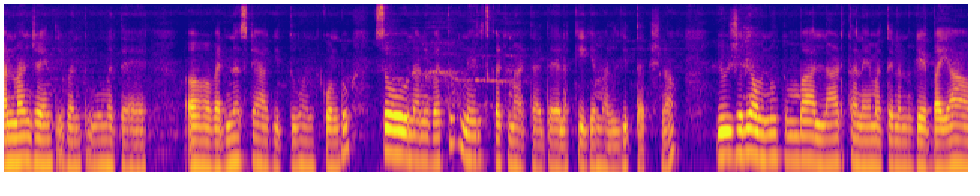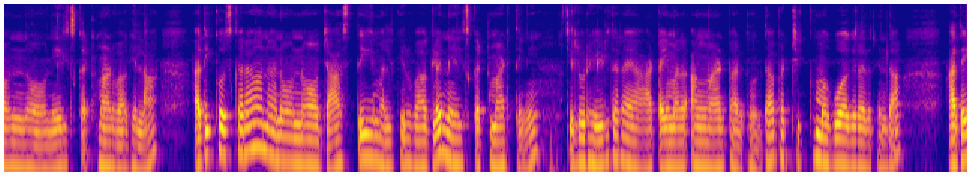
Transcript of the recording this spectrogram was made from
ಹನುಮಾನ್ ಜಯಂತಿ ಬಂತು, ಮತ್ತು ವೆಡ್ನಸ್ಡೇ ಆಗಿತ್ತು ಅಂದ್ಕೊಂಡು ಸೊ ನಾನಿವತ್ತು ನೇಲ್ಸ್ ಕಟ್ ಮಾಡ್ತಾಯಿದ್ದೆ ಲಕ್ಕಿಗೆ ಮಲಗಿದ ತಕ್ಷಣ. ಯೂಶ್ವಲಿ ಅವನು ತುಂಬ ಅಲ್ಲಾಡ್ತಾನೆ, ಮತ್ತು ನನಗೆ ಭಯ ಅವನು ನೇಲ್ಸ್ ಕಟ್ ಮಾಡುವಾಗೆಲ್ಲ. ಅದಕ್ಕೋಸ್ಕರ ನಾನು ಜಾಸ್ತಿ ಮಲಗಿರುವಾಗಲೇ ನೇಲ್ಸ್ ಕಟ್ ಮಾಡ್ತೀನಿ. ಕೆಲವ್ರು ಹೇಳ್ತಾರೆ, ಆ ಟೈಮಲ್ಲಿ ಹಂಗೆ ಮಾಡಬಾರ್ದು ಅಂತ ಬಟ್ ಚಿಕ್ಕ ಮಗು ಆಗಿರೋದ್ರಿಂದ ಅದೇ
